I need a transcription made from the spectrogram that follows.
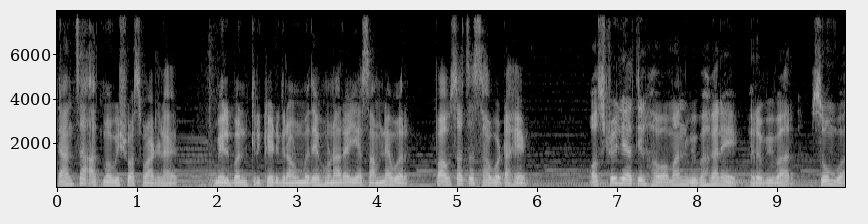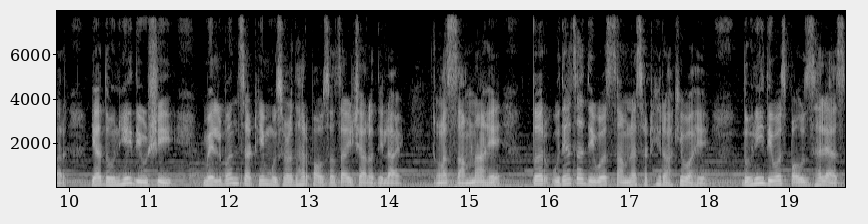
त्यांचा आत्मविश्वास वाढलाय. मेलबर्न क्रिकेट ग्राउंडमध्ये होणाऱ्या या सामन्यावर पावसाचं सावट आहे. ऑस्ट्रेलियातील हवामान विभागाने रविवार सोमवार या दोन्ही दिवशी मेलबर्नसाठी मुसळधार पावसाचा इशारा दिला आहे आज सामना आहे तर उद्याचा दिवस सामन्यासाठी राखीव आहे. दोन्ही दिवस पाऊस झाल्यास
